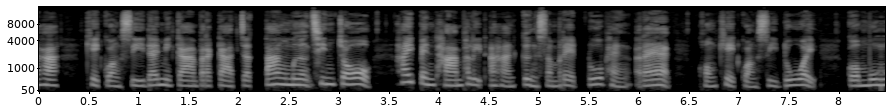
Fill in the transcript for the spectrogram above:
นะคะ เขตกวางซีได้มีการประกาศจัดตั้งเมืองชินโจ ให้เป็นฐานผลิตอาหารกึ่งสำเร็จรูปแห่งแรกของเขตกวางซีด้วย ก็มุ่ง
